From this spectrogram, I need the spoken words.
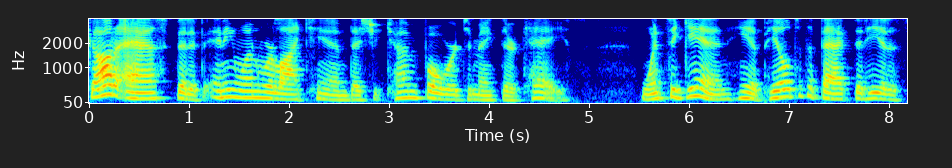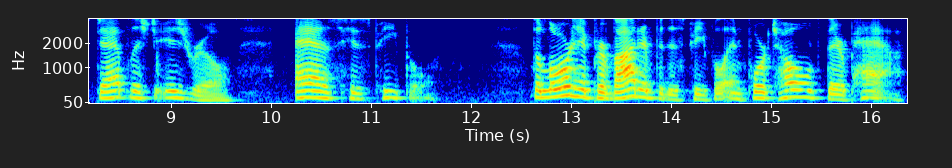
God asked that if anyone were like him, they should come forward to make their case. Once again, he appealed to the fact that he had established Israel as his people. The Lord had provided for this people and foretold their path.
